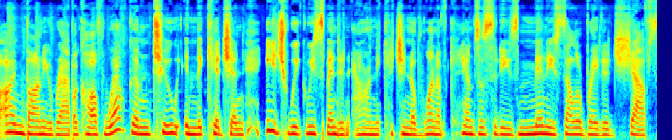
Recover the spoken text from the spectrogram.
I'm Bonnie Rabakoff. Welcome to In the Kitchen. Each week we spend an hour in the kitchen of one of Kansas City's many celebrated chefs.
